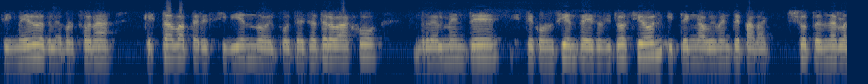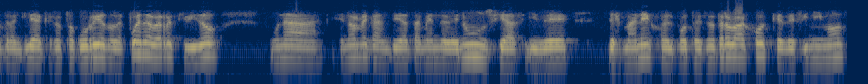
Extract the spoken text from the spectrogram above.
primero, de que la persona que estaba percibiendo el potencial de trabajo realmente esté consciente de esa situación y tenga obviamente para yo tener la tranquilidad de que eso está ocurriendo después de haber recibido una enorme cantidad también de denuncias y de desmanejo del potencial de trabajo es que definimos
